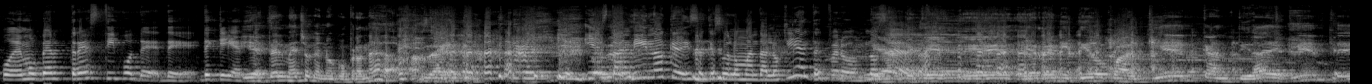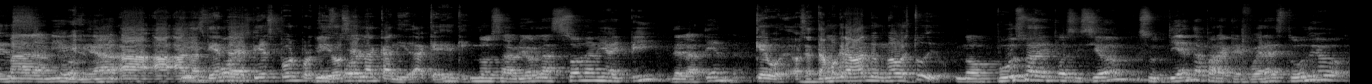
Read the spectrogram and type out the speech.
podemos ver tres tipos de, de, de clientes. Y este es el mecho que no compra nada. O sea, Y, y está Lino que dice que solo manda a los clientes, pero no sé. ¿verdad? que he, he remitido cualquier cantidad de clientes Mal amigo, mira. a, a, a la tienda de P-Sport porque yo sé la calidad que hay aquí. Nos abrió la zona VIP de la tienda. Que, o sea, estamos grabando un nuevo estudio. Nos puso a disposición su tienda para que fuera estudio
